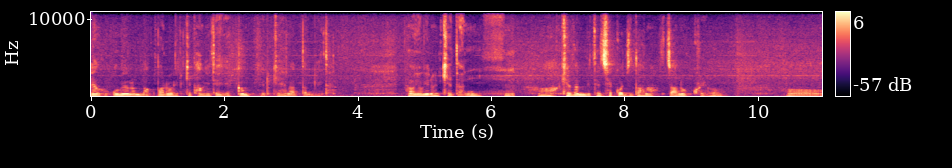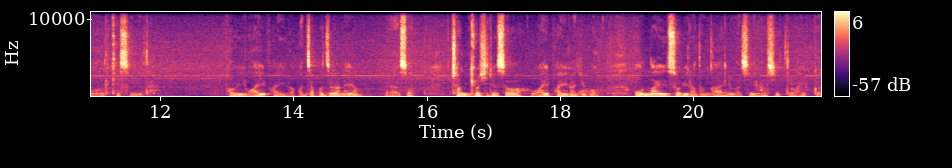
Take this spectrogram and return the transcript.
그냥 오면은 막바로 이렇게 방이 되게끔 이렇게 해놨답니다. 아, 여기는 계단. 음. 아, 계단 밑에 책꽂이도 하나 짜놓고요. 어, 이렇게 했습니다. 거의 와이파이가 번쩍번쩍하네요. 그래서 전 교실에서 와이파이 가지고 온라인 수업이라든가 이런 걸 진행할 수 있도록 했고요.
